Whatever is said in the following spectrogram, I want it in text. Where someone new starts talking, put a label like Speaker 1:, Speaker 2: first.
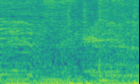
Speaker 1: seems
